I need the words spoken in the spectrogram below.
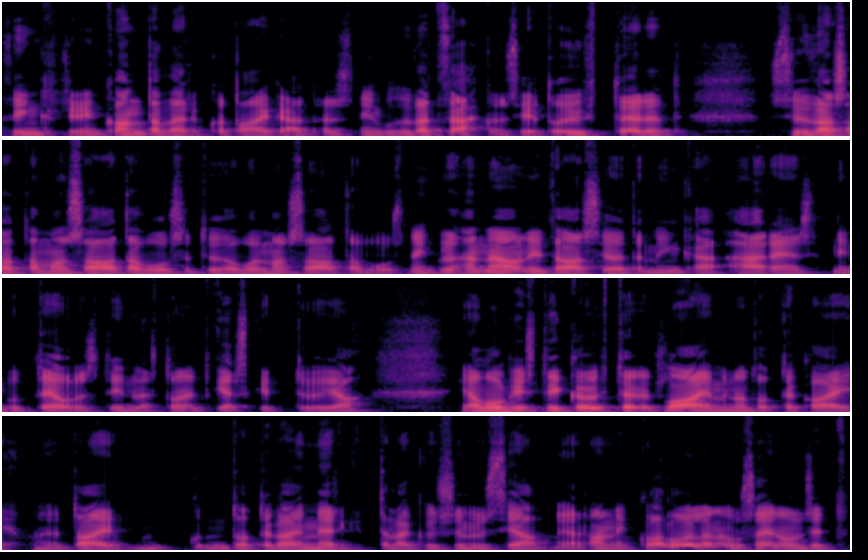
Fingridin kantaverkko tai käytännössä niin kuin hyvät sähkönsiirtoyhteydet, syvä sataman saatavuus ja työvoiman saatavuus, niin kyllähän nämä on niitä asioita, minkä ääreen sit niin teolliset investoinnit keskittyy. Ja, ja logistiikkayhteydet laajemmin on totta kai, tai totta kai merkittävä kysymys. Ja, ja rannikkoalueilla ne usein on sit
